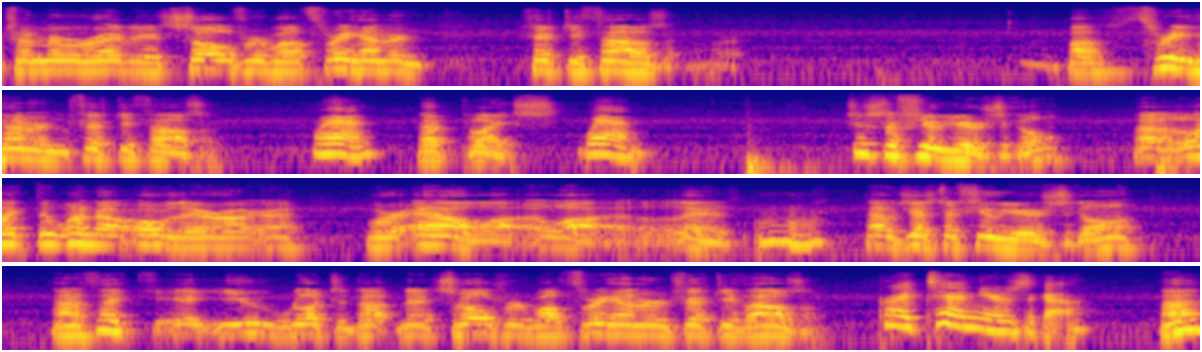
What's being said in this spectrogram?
if I remember rightly, it sold for about three hundred fifty thousand. About three hundred and fifty thousand. When? That place, When? just a few years ago, uh, like the one over there uh, where Al uh, wa- lived. hmm That was just a few years ago, and I think it, you looked it up, and it sold for about three hundred and fifty thousand. Probably ten years ago. Huh?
